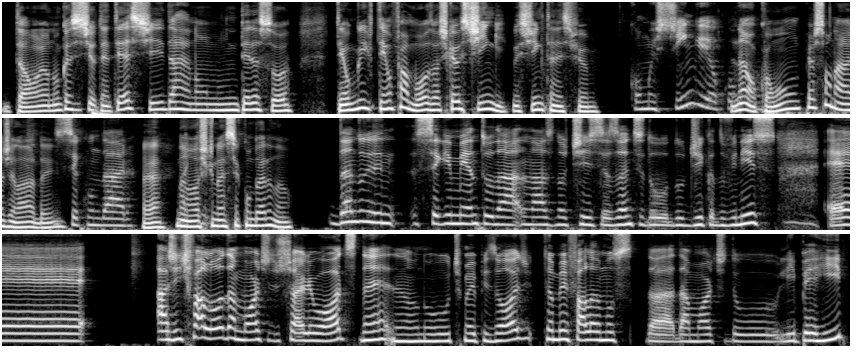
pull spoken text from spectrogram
Então eu nunca assisti. Eu tentei assistir e ah, não, me interessou. Tem alguém tem um famoso, acho que é o Sting. O Sting tá nesse filme. Como Sting ou como... Não, como um personagem lá. Daí. Secundário. É. Não, Aqui... acho que não é secundário, não dando seguimento na, nas notícias antes do, do Dica do Vinícius, é, a gente falou da morte de Charlie Watts, né, no, no último episódio. Também falamos da, da morte do Lee Perry.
